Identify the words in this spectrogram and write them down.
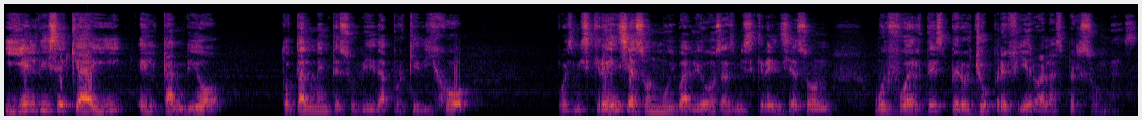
Y él dice que ahí él cambió totalmente su vida porque dijo, pues mis creencias son muy valiosas, mis creencias son muy fuertes, pero yo prefiero a las personas.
